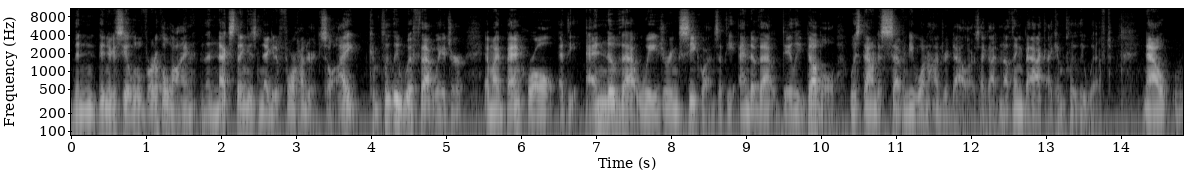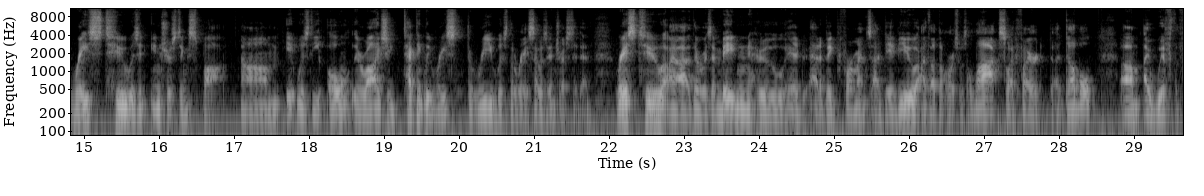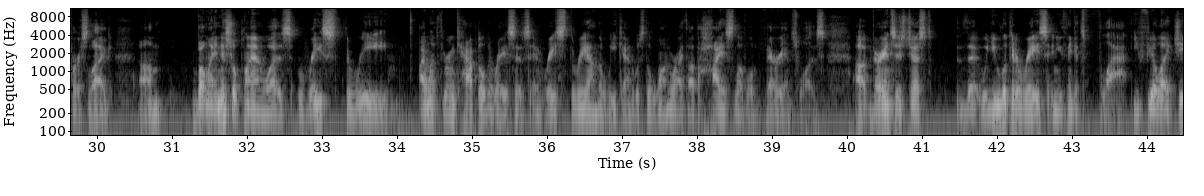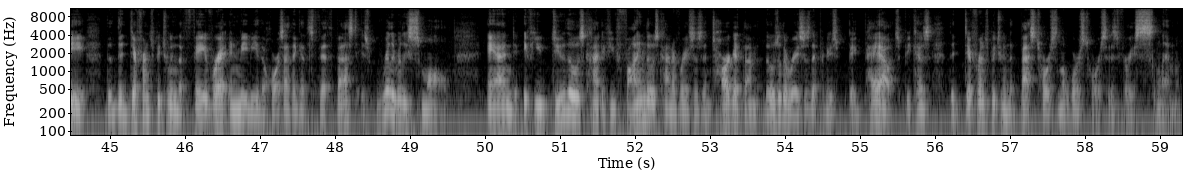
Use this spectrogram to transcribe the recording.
Then, then you're going to see a little vertical line, and the next thing is negative 400. So I completely whiffed that wager, and my bankroll at the end of that wagering sequence, at the end of that daily double, was down to $7,100. I got nothing back. I completely whiffed. Now, race two was an interesting spot. Um, it was the only, well, actually, technically, race three was the race I was interested in. Race two, uh, there was a maiden who had had a big performance on debut. I thought the horse was a lock, so I fired a double. Um, I whiffed the first leg. Um, but my initial plan was race three. I went through and capped all the races, and race three on the weekend was the one where I thought the highest level of variance was. Uh, variance is just that when you look at a race and you think it's flat, you feel like, gee, the, the difference between the favorite and maybe the horse I think it's fifth best is really, really small. And if you do those kind, if you find those kind of races and target them, those are the races that produce big payouts because the difference between the best horse and the worst horse is very slim.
